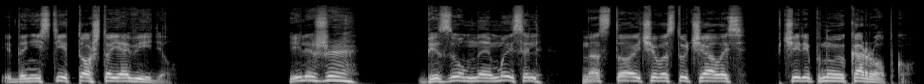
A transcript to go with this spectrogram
и донести то, что я видел. Или же безумная мысль настойчиво стучалась в черепную коробку.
